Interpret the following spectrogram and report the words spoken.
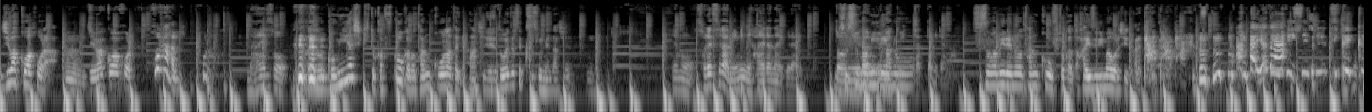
じわこわホラー。うん、自ワコはホラー。ホラー、ホラー？なえそあの、ゴミ屋敷とか福岡の炭鉱のあたりの話で、どうやってセックスすんねんって話だよねう。でも、それすら耳に入らないぐらい、導入がうまくいっちゃったみたいな。すすまみれの炭鉱夫とかが這いずり回るシーンとかで、パンパンパンあ、やだ行く行く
